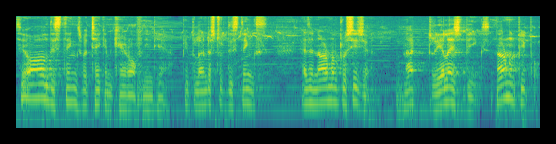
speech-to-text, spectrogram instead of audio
See, all these things were taken care of in India. People understood these things as a normal procedure, not realized beings, normal people.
